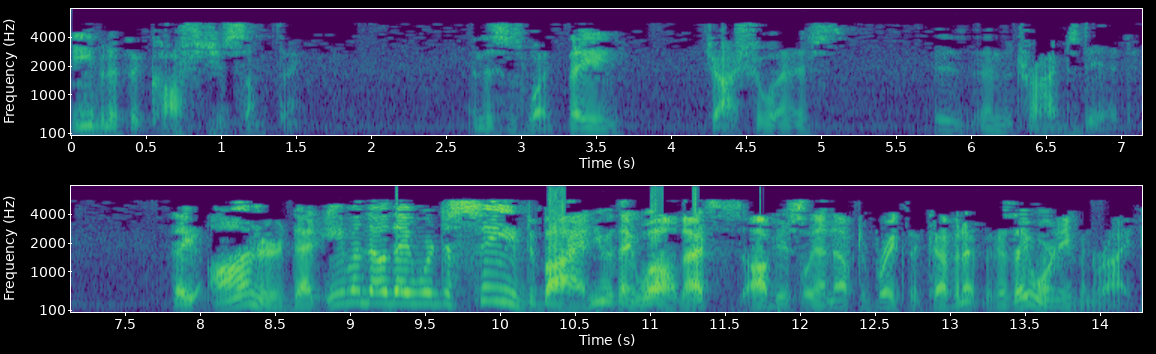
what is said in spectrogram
Even if it costs you something. And this is what they, Joshua and, his, his, and the tribes did. They honored that, even though they were deceived by it. And you would think, well, that's obviously enough to break the covenant because they weren't even right.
